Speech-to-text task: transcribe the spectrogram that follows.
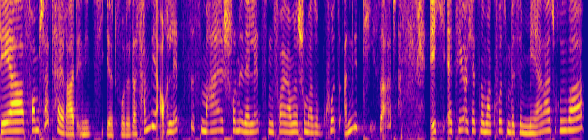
der vom Stadtteilrat initiiert wurde. Das haben wir auch letztes Mal schon in der letzten Folge, haben wir das schon mal so kurz angeteasert. Ich erzähle euch jetzt noch mal kurz ein bisschen mehr darüber.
